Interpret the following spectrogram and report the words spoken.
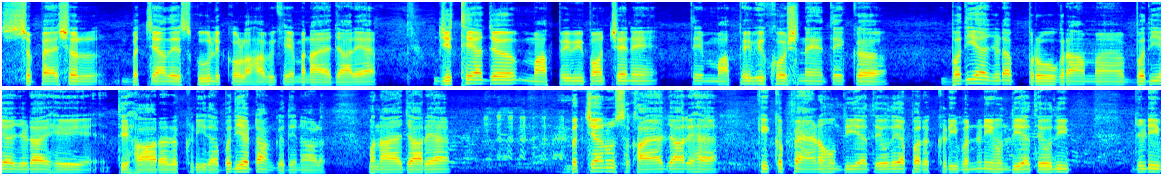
ਸਪੈਸ਼ਲ ਬੱਚਿਆਂ ਦੇ ਸਕੂਲ ਇਕੋਲਾਹਾ ਵਿਖੇ ਮਨਾਇਆ ਜਾ ਰਿਹਾ ਹੈ, ਜਿੱਥੇ ਅੱਜ ਮਾਪੇ ਵੀ ਪਹੁੰਚੇ ਨੇ ਤੇ ਮਾਪੇ ਵੀ ਖੁਸ਼ ਨੇ ਤੇ ਇੱਕ ਵਧੀਆ ਜਿਹੜਾ ਪ੍ਰੋਗਰਾਮ ਹੈ, ਵਧੀਆ ਜਿਹੜਾ ਇਹ ਤਿਉਹਾਰ ਰੱਖੜੀ ਦਾ ਵਧੀਆ ਢੰਗ ਦੇ ਨਾਲ ਮਨਾਇਆ ਜਾ ਰਿਹਾ ਹੈ। ਬੱਚਿਆਂ ਨੂੰ ਸਿਖਾਇਆ ਜਾ ਰਿਹਾ ਹੈ ਕਿ ਇੱਕ ਭੈਣ ਹੁੰਦੀ ਹੈ ਤੇ ਉਹਦੇ ਆਪਾਂ ਰੱਖੜੀ ਬੰਨਣੀ ਹੁੰਦੀ ਹੈ ਤੇ ਉਹਦੀ ਜਿਹੜੀ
